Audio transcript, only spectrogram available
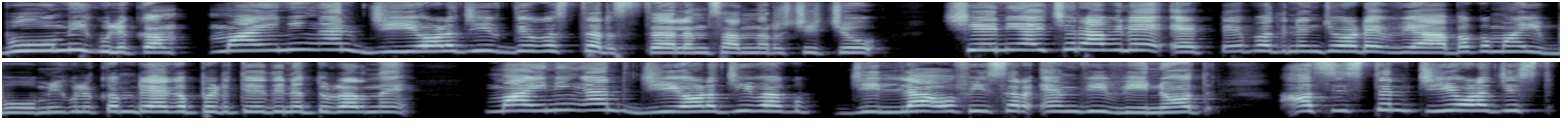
ഭൂമി കുലുക്കം മൈനിങ് ആൻഡ് ജിയോളജി ഉദ്യോഗസ്ഥർ സ്ഥലം സന്ദർശിച്ചു. ശനിയാഴ്ച രാവിലെ എട്ട് പതിനഞ്ചോടെ വ്യാപകമായി ഭൂമി കുലുക്കം രേഖപ്പെടുത്തിയതിനെ തുടർന്ന് മൈനിങ് ആൻഡ് ജിയോളജി വകുപ്പ് ജില്ലാ officer M V Vinod assistant geologist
